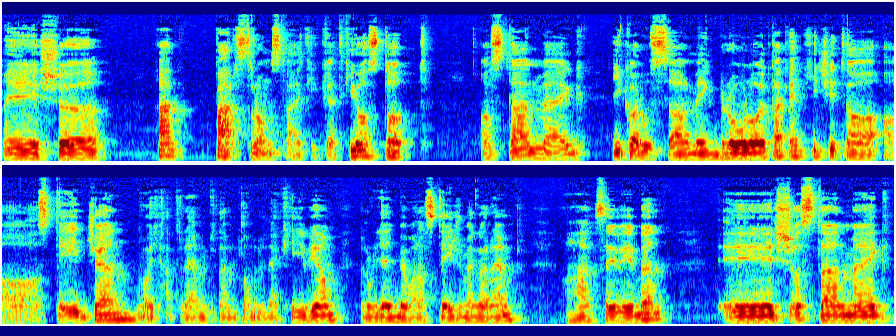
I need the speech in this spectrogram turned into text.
És hát pár strong style kicket kiosztott, aztán meg Ikarusszal még brawloltak egy kicsit a, a stage-en, vagy hát ramp, nem tudom minek hívjam, mert ugye egyben van a stage meg a ramp a HCV-ben, és aztán meg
